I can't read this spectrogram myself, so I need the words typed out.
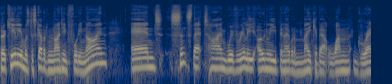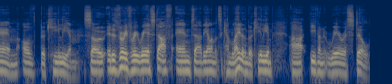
Berkelium was discovered in 1949, and since that time, we've really only been able to make about one gram of berkelium. So it is very, very rare stuff, and uh, the elements that come later than berkelium are even rarer still.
